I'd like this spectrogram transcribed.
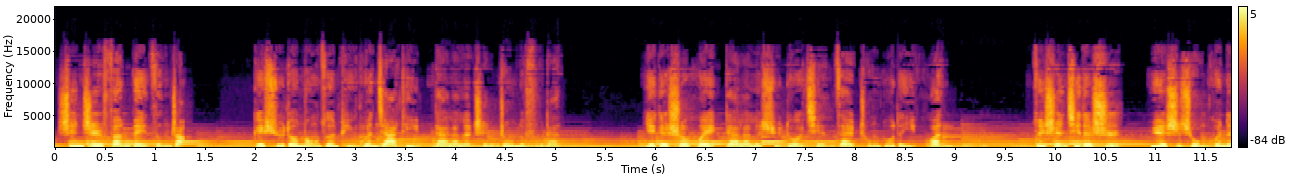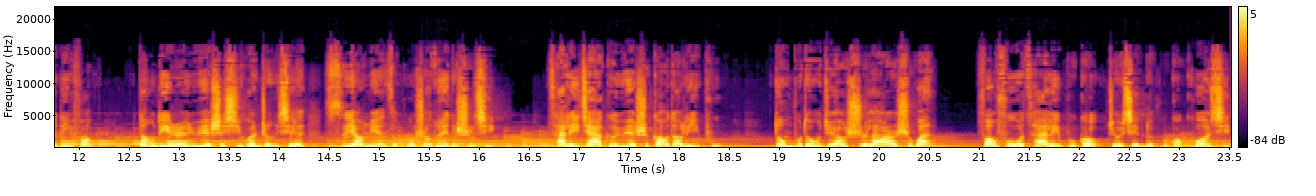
甚至翻倍增长，给许多农村贫困家庭带来了沉重的负担，也给社会带来了许多潜在冲突的隐患。最神奇的是，越是穷困的地方。当地人越是喜欢整些死要面子活受罪的事情，彩礼价格越是高到离谱，动不动就要十来二十万，仿佛彩礼不够就显得不够阔气，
